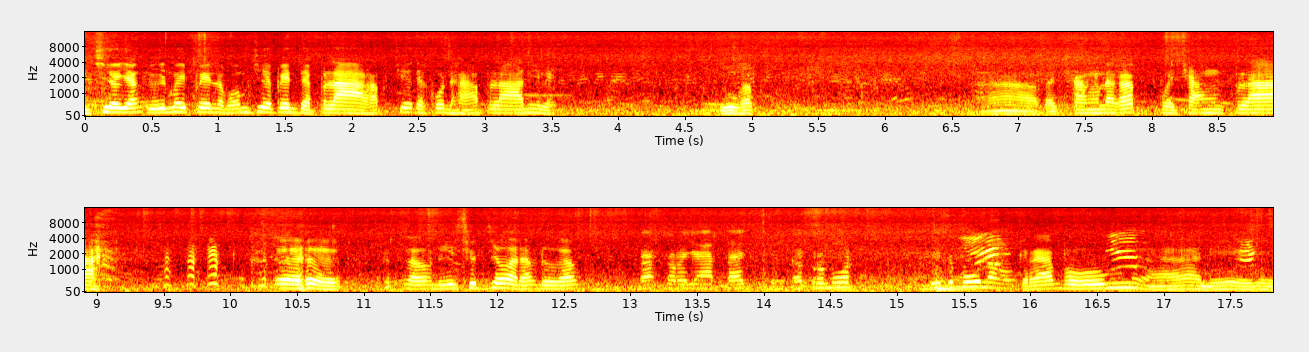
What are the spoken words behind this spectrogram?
ผมเชื่ออย่างอื่นไม่เป็นหรอกผมเชื่อเป็นแต่ปลาครับ เชื่อแต่คนหาปลานี่แหละ ดูครับ อ่ากระชังนะครับกระชังปลา เออเราดีชุดยอดครับดูครับแบกภรรยาแบกแบกโปรโมทดีสมบูรณ์หน่อยครับผมอ่านี่นี่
